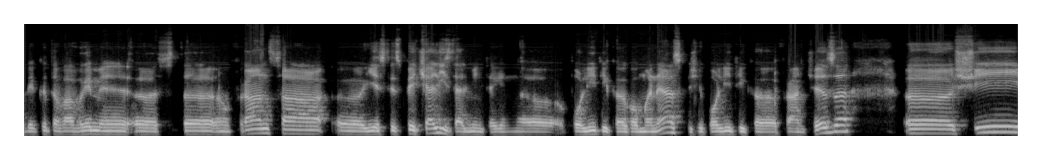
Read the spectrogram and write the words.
de câteva vreme uh, stă în Franța, uh, este specialist de-al în politică românească și politică franceză și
